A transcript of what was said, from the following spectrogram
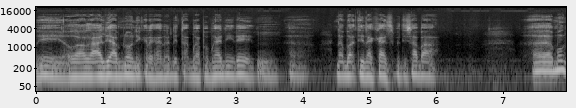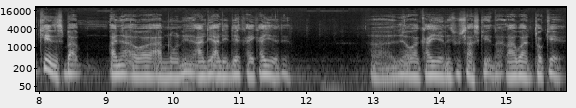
ni orang-orang ahli UMNO ni kadang-kadang dia tak berapa berani dia. Hmm. Ha, nak buat tindakan seperti Sabah. Uh, mungkin sebab banyak orang UMNO ni ahli-ahli dia kaya-kaya dia. Uh, dia orang kaya ni susah sikit nak lawan tokek.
